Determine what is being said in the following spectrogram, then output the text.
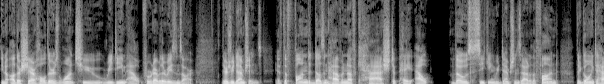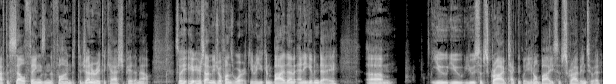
you know, other shareholders want to redeem out for whatever their reasons are. There's redemptions if the fund doesn't have enough cash to pay out those seeking redemptions out of the fund, they're going to have to sell things in the fund to generate the cash to pay them out. So here's how mutual funds work. You know, you can buy them any given day. Um, you you you subscribe technically. You don't buy. You subscribe into it,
